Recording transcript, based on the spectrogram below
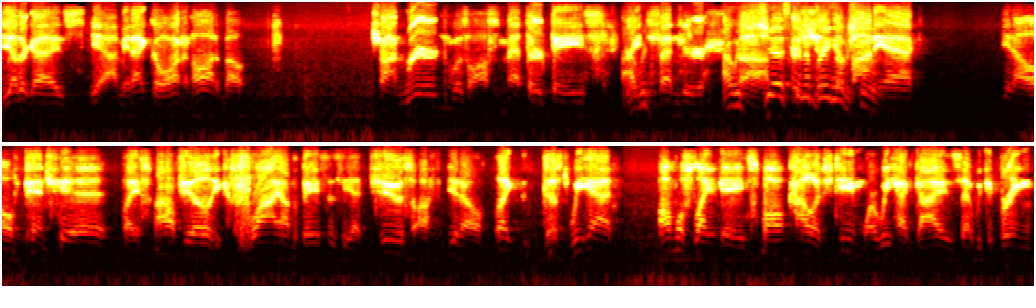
the other guys. Yeah, I mean, I go on and on about. Sean Reardon was awesome at third base. I was- defender. I was Uh, just gonna bring up. Stefaniak, you know, pinch hit, plays outfield. He could fly on the bases. He had juice off, you know, like just we had almost like a small college team where we had guys that we could bring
